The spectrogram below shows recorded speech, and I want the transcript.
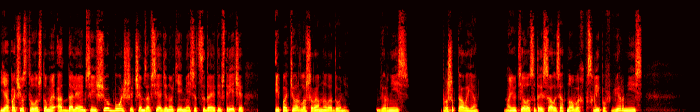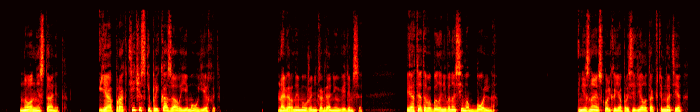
я почувствовала, что мы отдаляемся еще больше, чем за все одинокие месяцы до этой встречи, и потерла шрам на ладони. «Вернись», — прошептала я. Мое тело сотрясалось от новых всхлипов. «Вернись». Но он не станет. Я практически приказала ему уехать. Наверное, мы уже никогда не увидимся, и от этого было невыносимо больно. Не знаю, сколько я просидела так в темноте, —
